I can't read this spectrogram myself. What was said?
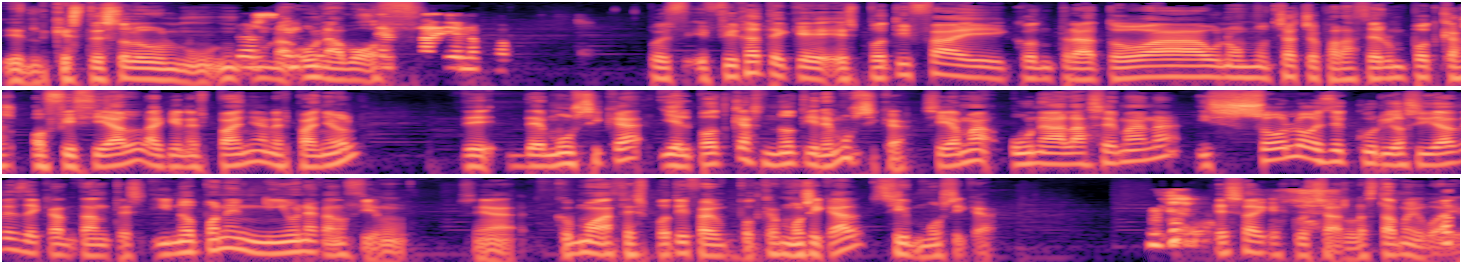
el, que esté solo una, voz. Pues fíjate que Spotify contrató a unos muchachos para hacer un podcast oficial aquí en España, en español, de, de, música, y el podcast no tiene música. Se llama Una a la semana y solo es de curiosidades de cantantes y no ponen ni una canción. O sea, ¿cómo hace Spotify un podcast musical sin música? Eso hay que escucharlo, está muy guay.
